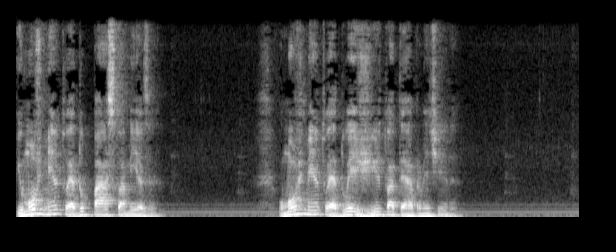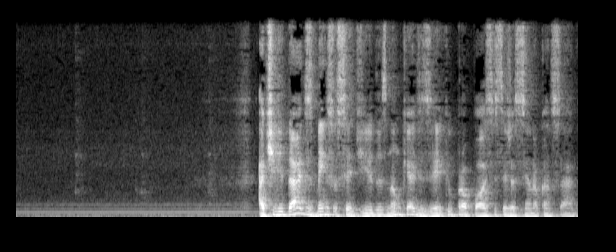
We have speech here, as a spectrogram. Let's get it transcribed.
E o movimento é do pasto à mesa. O movimento é do Egito à terra prometida. Atividades bem-sucedidas não quer dizer que o propósito esteja sendo alcançado.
